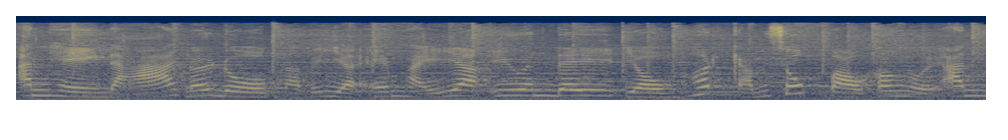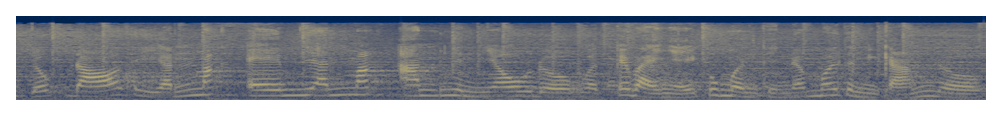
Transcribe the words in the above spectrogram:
anh Hiền đã nói đùa là bây giờ em hãy à, yêu anh đi, dồn hết cảm xúc vào con người anh. Lúc đó thì ánh mắt em với ánh mắt anh nhìn nhau được và cái bài nhảy của mình thì nó mới tình cảm được.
